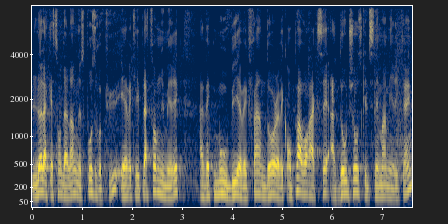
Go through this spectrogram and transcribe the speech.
là, la question de la langue ne se posera plus. Et avec les plateformes numériques, avec Mubi, avec Fandor, avec, on peut avoir accès à d'autres choses que le cinéma américain,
